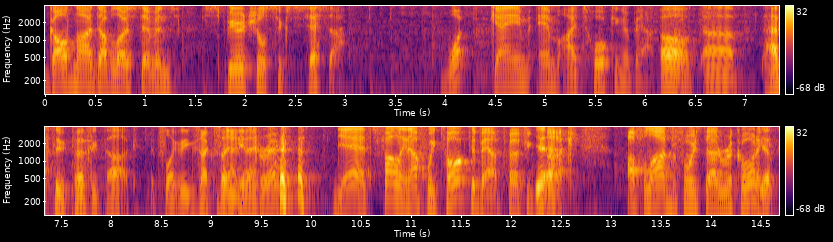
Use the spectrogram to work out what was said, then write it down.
GoldenEye 007's spiritual successor. What game am I talking about? Oh, uh, have to be Perfect Dark. It's like the exact same That is game. correct. yeah, it's funnily enough, we talked about Perfect Yeah. Dark offline before we started recording. Yep.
